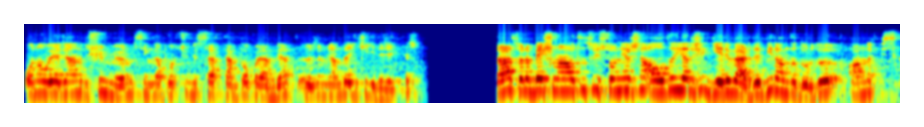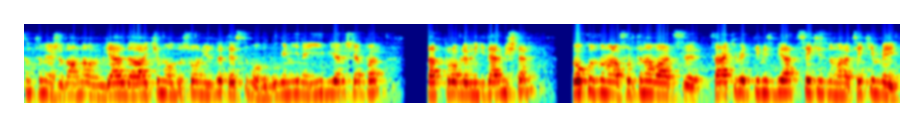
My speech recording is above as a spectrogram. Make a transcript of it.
ona uyacağını düşünmüyorum. Singapur çünkü sert tempo koyan bir at. Özümcan da 2 gidecektir. Daha sonra 5 numara altın suyu son yarışında aldığı yarışı geri verdi. Bir anda durdu. Anlık bir sıkıntı mı yaşadı anlamadım. Geldi hakim oldu. Son yüzde teslim oldu. Bugün yine iyi bir yarış yapar. Start problemini gidermişler. 9 numara Fırtına Vadisi takip ettiğimiz bir at. 8 numara Tekin Bey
